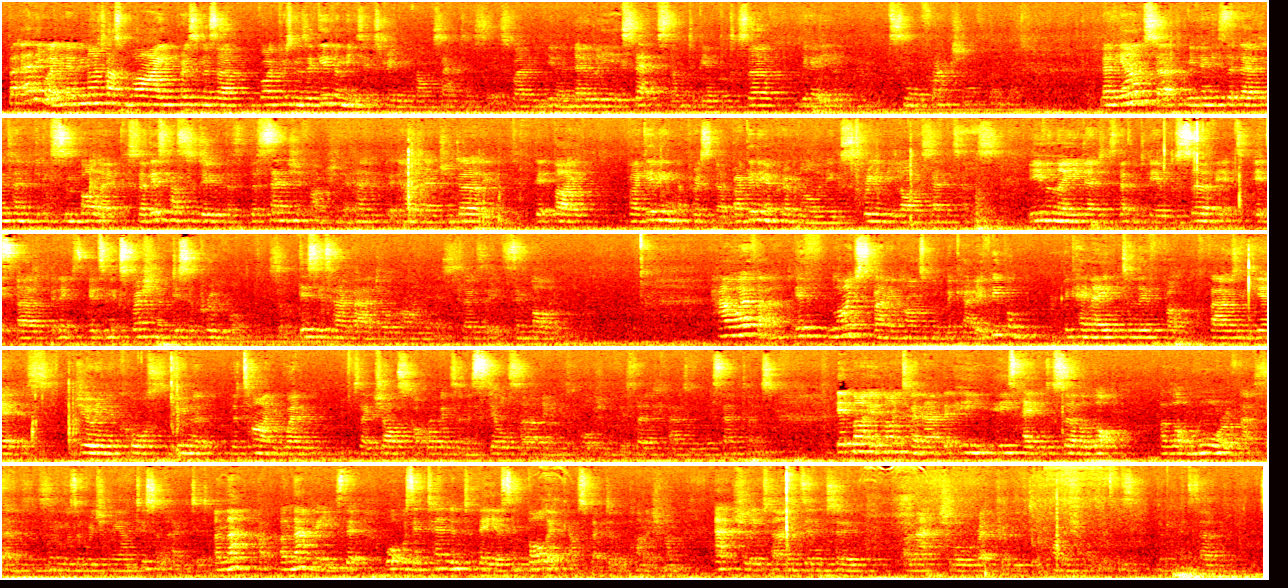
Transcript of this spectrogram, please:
but anyway, you know, we might ask why prisoners are why prisoners are given these extremely long sentences when you know nobody expects them to be able to serve you know even a small fraction of them. Now the answer we think is that they're intended to be symbolic. So this has to do with the, the censure function that Hannah mentioned earlier. That by by giving a prisoner, by giving a criminal an extremely long sentence, even though you don't expect them to be able to serve it, it's, uh, it's, it's an expression of disapproval. So this is how bad your crime symbolic. However, if lifespan enhancement became, if people became able to live for a thousand years during the course, during the, the time when, say, Charles Scott Robinson is still serving his portion of his 30,000 year sentence, it might, it might turn out that he, he's able to serve a lot, a lot more of that sentence than was originally anticipated. And that, and that means that what was intended to be a symbolic aspect of the punishment actually turns into an actual retributive punishment.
